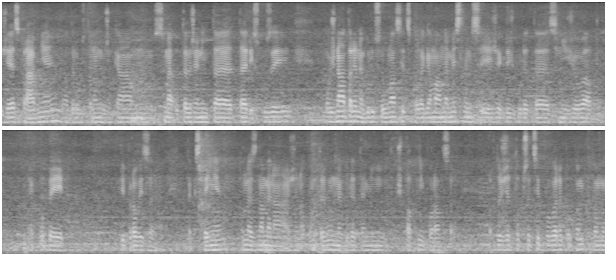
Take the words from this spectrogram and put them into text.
že je správně. Na druhou stranu říkám, jsme otevřený té, té diskuzi. Možná tady nebudu souhlasit s kolegama, nemyslím si, že když budete snižovat jakoby ty provize, tak stejně to neznamená, že na tom trhu nebudete mít špatný poradce protože to přeci povede potom k tomu,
